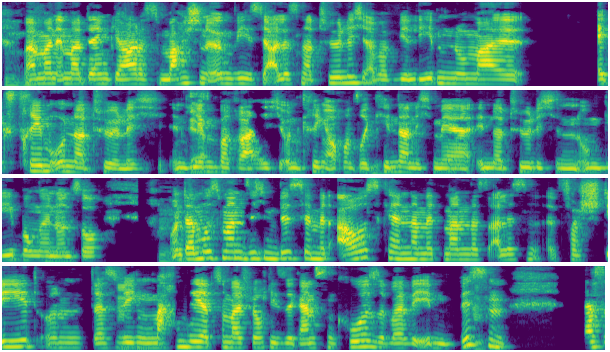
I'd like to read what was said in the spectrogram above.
mhm. weil man immer denkt, ja, das mache ich schon irgendwie, ist ja alles natürlich, aber wir leben nun mal extrem unnatürlich in jedem ja. Bereich und kriegen auch unsere mhm. Kinder nicht mehr in natürlichen Umgebungen mhm. und so. Mhm. Und da muss man sich ein bisschen mit auskennen, damit man das alles äh, versteht. Und deswegen mhm. machen wir ja zum Beispiel auch diese ganzen Kurse, weil wir eben wissen, mhm. dass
